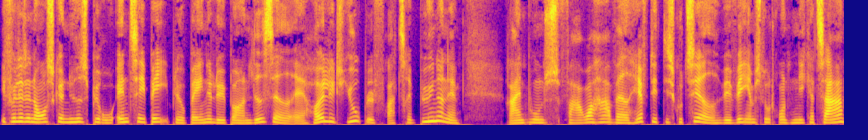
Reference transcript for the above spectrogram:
Ifølge det norske nyhedsbyrå NTB blev baneløberen ledsaget af højlydt jubel fra tribunerne. Regnbuens farver har været hæftigt diskuteret ved VM-slutrunden i Katar.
